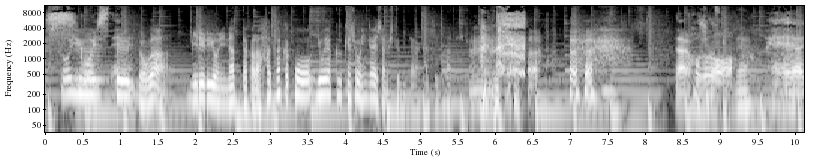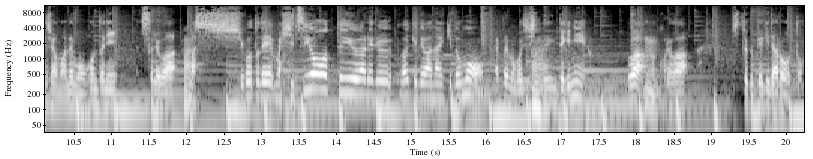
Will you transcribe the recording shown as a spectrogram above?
そういうのが見れるようになったから、なんかこう、ようやく化粧品会社の人みたいな感じになってきた。なるほど。ね、えー、じゃあまあでも本当にそれは、はい、まあ、仕事で、まあ、必要と言われるわけではないけども、やっぱりご自身的には、はい、これは知っとくべきだろうと。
